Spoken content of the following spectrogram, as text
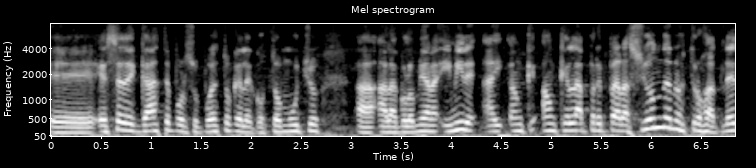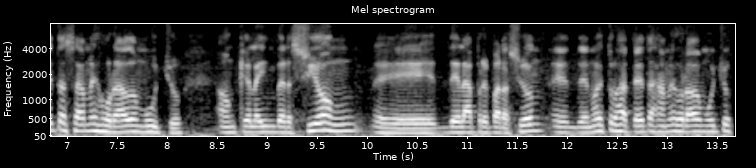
Eh, ese desgaste, por supuesto, que le costó mucho a, a la colombiana. Y mire, hay- aunque, aunque la preparación de nuestros atletas ha mejorado mucho, aunque la inversión eh, de la preparación eh, de nuestros atletas ha mejorado mucho,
